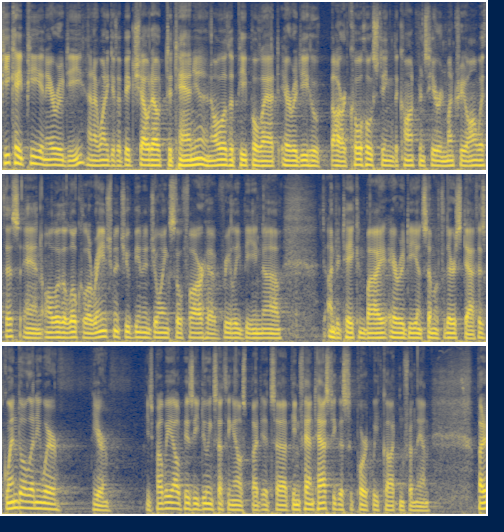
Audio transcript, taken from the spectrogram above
PKP and Érudit, and I want to give a big shout out to Tanya and all of the people at Érudit who are co-hosting the conference here in Montreal with us, and all of the local arrangements you've been enjoying so far have really been uh, undertaken by Érudit and some of their staff. Is Gwendol anywhere here? He's probably out busy doing something else, but it's uh, been fantastic the support we've gotten from them. But I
